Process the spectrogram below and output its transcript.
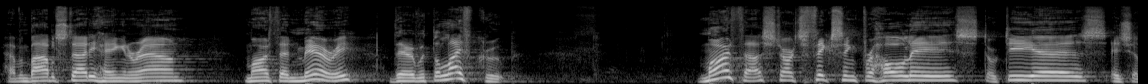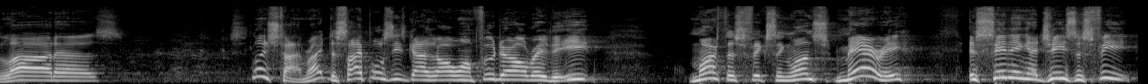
having Bible study, hanging around. Martha and Mary there with the life group. Martha starts fixing frijoles, tortillas, enchiladas. It's lunchtime, right? Disciples, these guys all want food, they're all ready to eat. Martha's fixing lunch. Mary is sitting at Jesus' feet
